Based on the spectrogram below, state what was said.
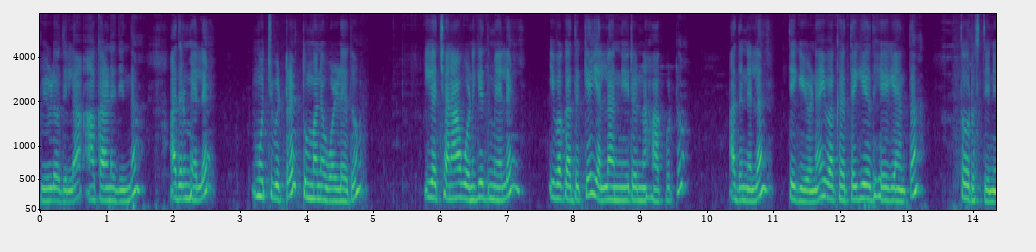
ಬೀಳೋದಿಲ್ಲ. ಆ ಕಾರಣದಿಂದ ಅದರ ಮೇಲೆ ಮುಚ್ಚಿಬಿಟ್ರೆ ತುಂಬಾ ಒಳ್ಳೆಯದು ಈಗ ಚೆನ್ನಾಗಿ ಒಣಗಿದ ಮೇಲೆ ಇವಾಗ ಅದಕ್ಕೆ ಎಲ್ಲ ನೀರನ್ನು ಹಾಕ್ಬಿಟ್ಟು ಅದನ್ನೆಲ್ಲ ತೆಗಿಯೋಣ. ಇವಾಗ ತೆಗೆಯೋದು ಹೇಗೆ ಅಂತ ತೋರಿಸ್ತೀನಿ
